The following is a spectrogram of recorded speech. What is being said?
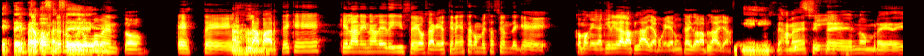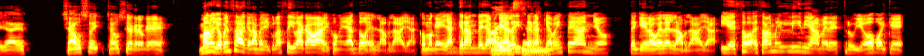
este, para pasarse... un momento. Este, la parte que, que la nena le dice, o sea, que ellos tienen esta conversación de que como que ella quiere ir a la playa, porque ella nunca ha ido a la playa. Déjame decirte el nombre de ella, es Chausia, creo que es. Mano, yo pensaba que la película se iba a acabar con ellas dos en la playa. Como que ella es grande ya, porque ella le dice, de aquí a 20 años te quiero ver en la playa. Y eso, esa mi línea me destruyó porque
